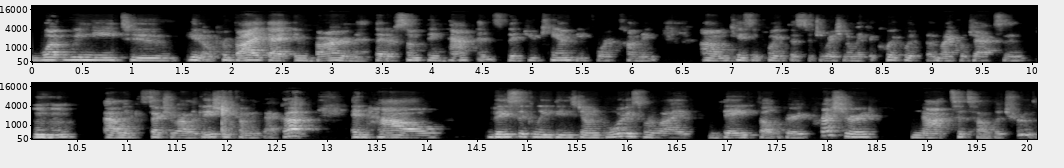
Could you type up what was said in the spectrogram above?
what we need to you know provide that environment that if something happens that you can be forthcoming. Um, case in point the situation i'll make it quick with the michael jackson Mm-hmm. alleg- sexual allegations coming back up and how basically these young boys were like they felt very pressured not to tell the truth.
